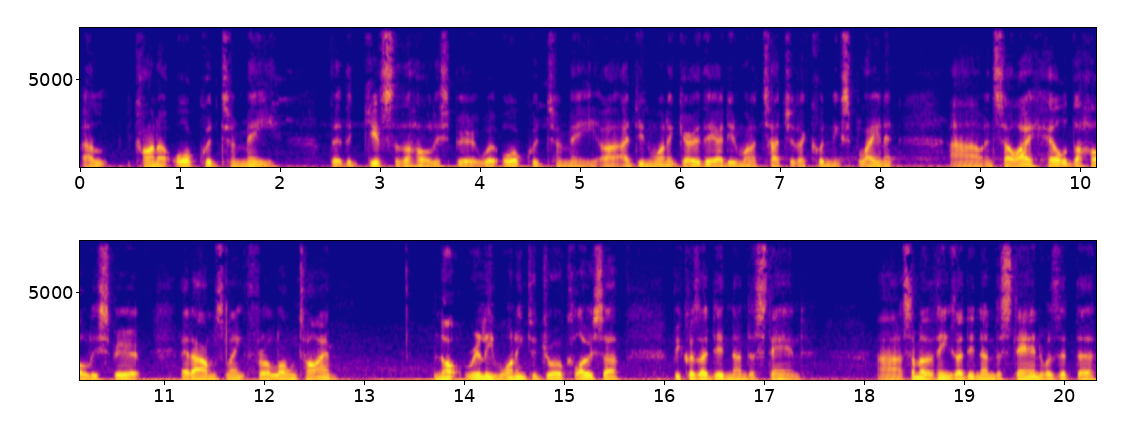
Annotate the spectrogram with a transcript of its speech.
kind of awkward to me the gifts of the Holy Spirit were awkward to me. I, I, didn't want to go there. I didn't want to touch it. I couldn't explain it. Uh, and so I held the Holy Spirit at arm's length for a long time, not really wanting to draw closer because I didn't understand. Uh, some of the things I didn't understand was that the,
